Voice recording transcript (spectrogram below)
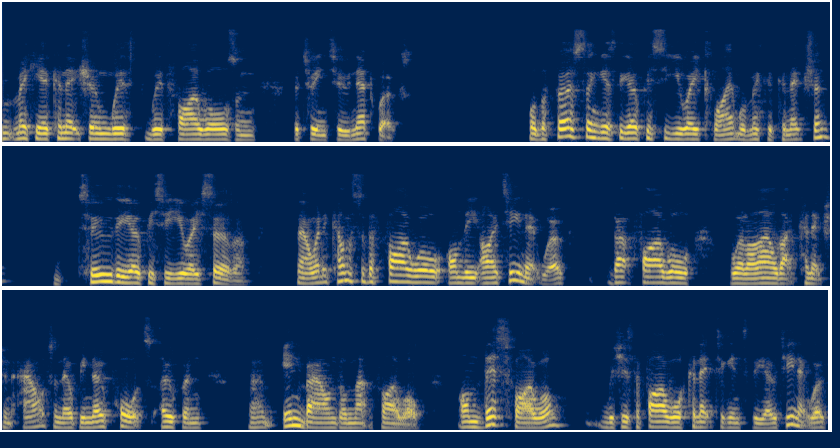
making a connection with, with firewalls and between two networks? Well, the first thing is the OPC UA client will make a connection to the OPC UA server. Now, when it comes to the firewall on the IT network, that firewall will allow that connection out and there'll be no ports open um, inbound on that firewall. On this firewall, which is the firewall connecting into the OT network,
